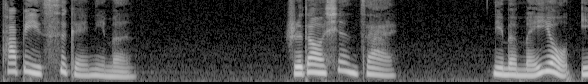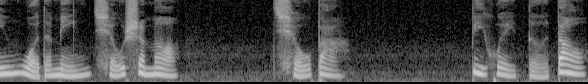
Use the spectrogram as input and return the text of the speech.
他必赐给你们。”直到现在，你们没有因我的名求什么，求吧，必会得到，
